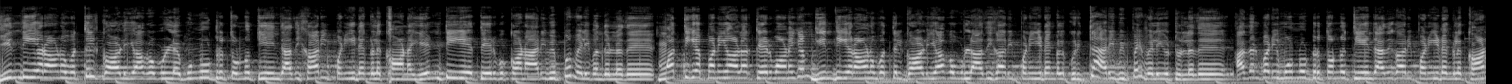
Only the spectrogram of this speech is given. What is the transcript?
இந்திய ராணுவத்தில் காலியாக உள்ள முன்னூற்று தொண்ணூத்தி ஐந்து அதிகாரி பணியிடங்களுக்கான என்டிஏ தேர்வுக்கான அறிவிப்பு வெளிவந்துள்ளது. மத்திய பணியாளர் தேர்வாணையம் இந்திய ராணுவத்தில் காலியாக உள்ள அதிகாரி பணியிடங்கள் குறித்த அறிவிப்பை வெளியிட்டுள்ளது. அதன்படி முன்னூற்று தொண்ணூத்தி ஐந்து அதிகாரி பணியிடங்களுக்கான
